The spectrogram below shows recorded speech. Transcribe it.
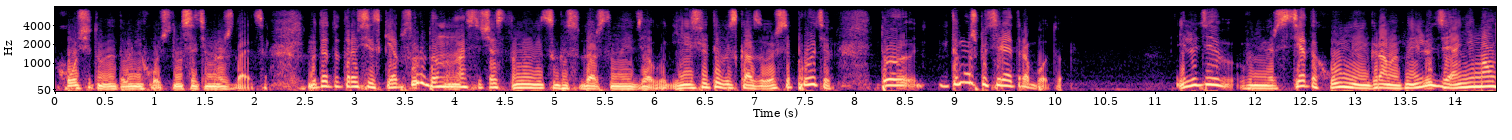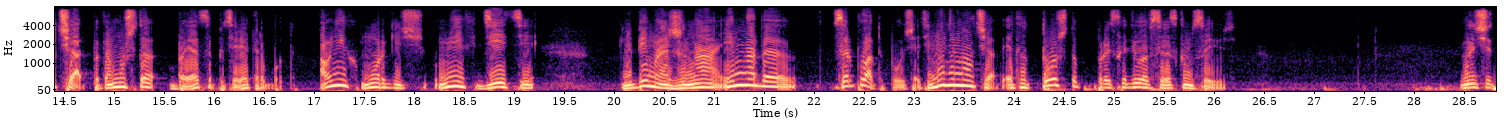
Хочет он этого, не хочет, он с этим рождается. Вот этот российский абсурд, он у нас сейчас становится государственной идеологией. Если ты высказываешься против, то ты можешь потерять работу. И люди в университетах, умные, грамотные люди, они молчат, потому что боятся потерять работу а у них моргич, у них дети, любимая жена, им надо зарплату получать. И люди молчат. Это то, что происходило в Советском Союзе. Значит,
